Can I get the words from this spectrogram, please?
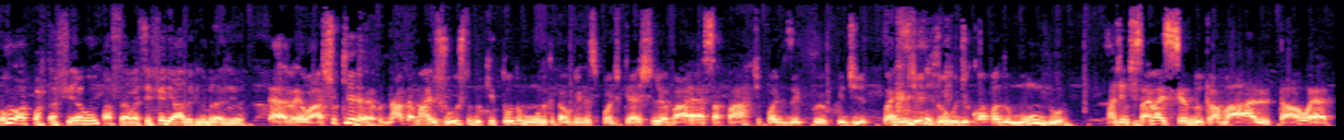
Vamos lá, quarta-feira vamos passar. Vai ser feriado aqui no Brasil. É, eu acho que nada mais justo do que todo mundo que tá ouvindo esse podcast levar essa parte, pode dizer que foi eu que pedi. Ué, em dia de jogo de Copa do Mundo, a gente sai mais cedo do trabalho e tal, é,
